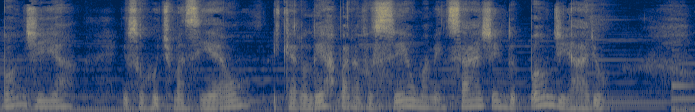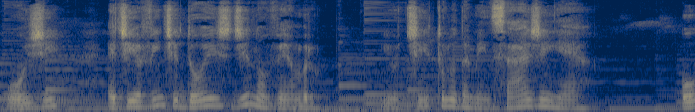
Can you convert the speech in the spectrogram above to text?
Bom dia, eu sou Ruth Maciel e quero ler para você uma mensagem do Pão Diário. Hoje é dia 22 de novembro e o título da mensagem é O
